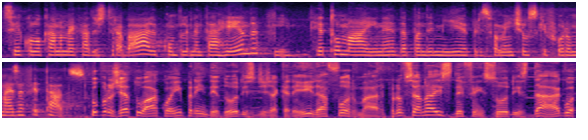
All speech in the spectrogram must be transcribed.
se recolocar no mercado de trabalho, complementar a renda e retomar aí, né, da pandemia, principalmente os que foram mais afetados. O projeto Aqua Empreendedores de Jacareí irá formar profissionais defensores da água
